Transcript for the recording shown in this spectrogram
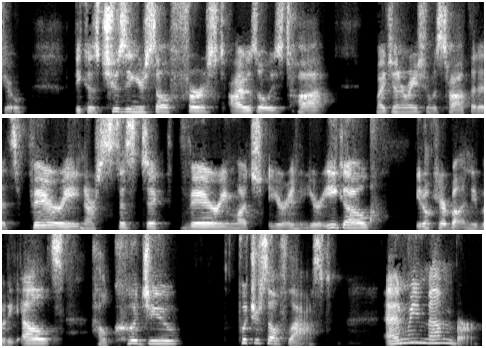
to because choosing yourself first, I was always taught my generation was taught that it's very narcissistic, very much you're in your ego. You don't care about anybody else. How could you? Put yourself last. And remember,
